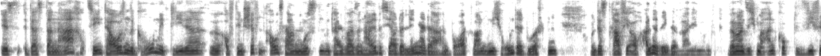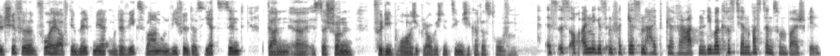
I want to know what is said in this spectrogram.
ist, dass danach Zehntausende Crewmitglieder äh, auf den Schiffen ausharren mussten und teilweise ein halbes Jahr oder länger da an Bord waren und nicht runter durften. Und das traf ja auch alle Reedereien. Und wenn man sich mal anguckt, wie viele Schiffe vorher auf den Weltmeeren unterwegs waren und wie viel das jetzt sind, dann äh, ist das schon für die Branche, glaube ich, eine ziemliche Katastrophe. Es ist auch einiges in Vergessenheit geraten. Lieber Christian, was denn zum Beispiel?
